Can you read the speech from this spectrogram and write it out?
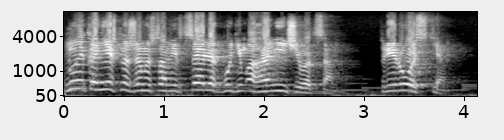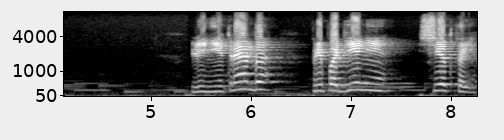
Ну и, конечно же, мы с вами в целях будем ограничиваться при росте линии тренда, при падении сеткой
